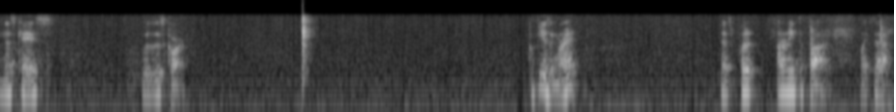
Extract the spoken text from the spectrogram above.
In this case, was this card. Confusing, right? Let's put it underneath the five, like that.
